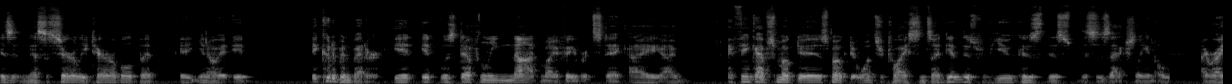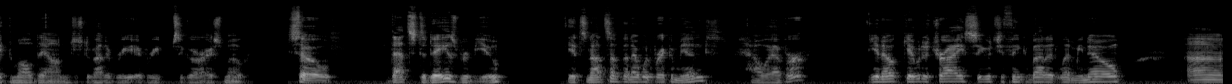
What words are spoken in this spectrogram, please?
isn't necessarily terrible, but it, you know it, it it could have been better. It it was definitely not my favorite stick. I I, I think I've smoked it smoked it once or twice since I did this review because this this is actually an old. I write them all down just about every every cigar I smoke. So that's today's review. It's not something I would recommend. However, you know, give it a try, see what you think about it. Let me know. Uh,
